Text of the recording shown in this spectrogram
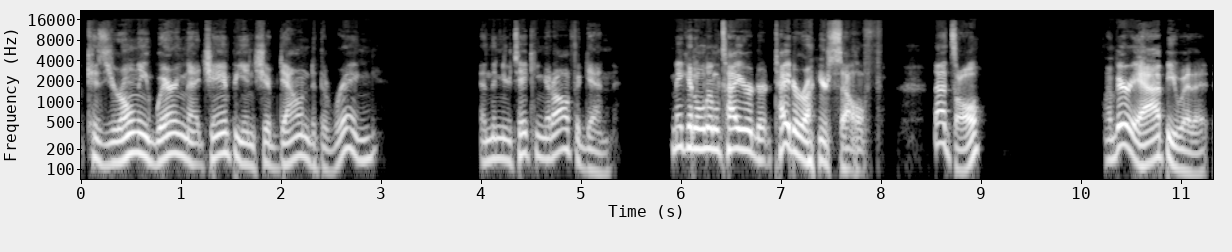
because you're only wearing that championship down to the ring, and then you're taking it off again. Make it a little tighter, tighter on yourself. That's all. I'm very happy with it.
